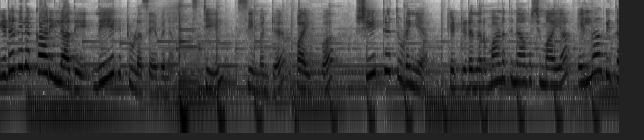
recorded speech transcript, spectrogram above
ഇടനിലക്കാരില്ലാതെ നേരിട്ടുള്ള സേവനം സ്റ്റീൽ സിമന്റ് പൈപ്പ് ഷീറ്റ് തുടങ്ങിയ കെട്ടിട നിർമ്മാണത്തിനാവശ്യമായ എല്ലാവിധ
